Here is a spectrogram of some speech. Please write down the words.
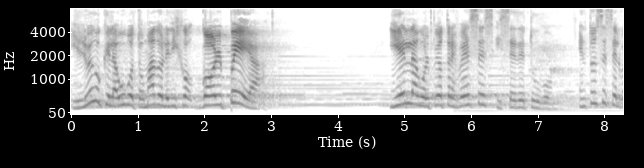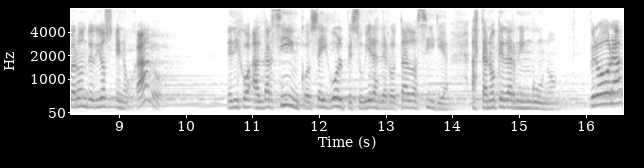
y luego que la hubo tomado le dijo, golpea. Y él la golpeó tres veces y se detuvo. Entonces el varón de Dios, enojado, le dijo, al dar cinco o seis golpes hubieras derrotado a Siria hasta no quedar ninguno. Pero ahora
